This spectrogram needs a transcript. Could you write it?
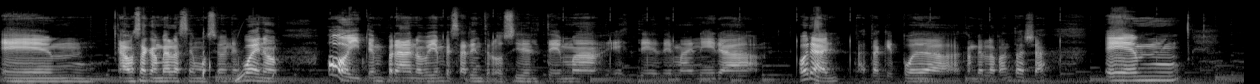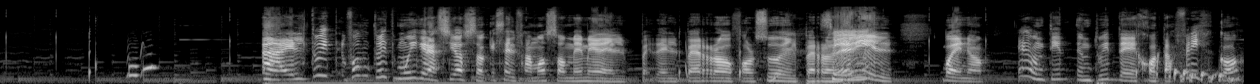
Eh, ah, vamos a cambiar las emociones. Bueno, hoy temprano voy a empezar a introducir el tema este, de manera oral, hasta que pueda cambiar la pantalla. Eh, ah, el tweet fue un tweet muy gracioso, que es el famoso meme del, del perro forzudo y el perro Sí. débil. Bueno, es un, un tweet de J. Frisco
